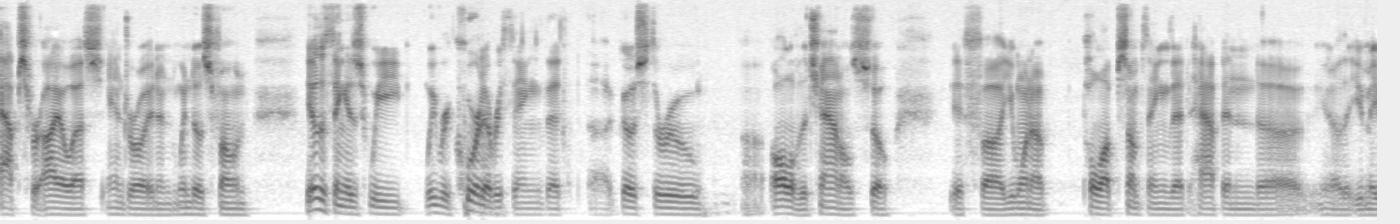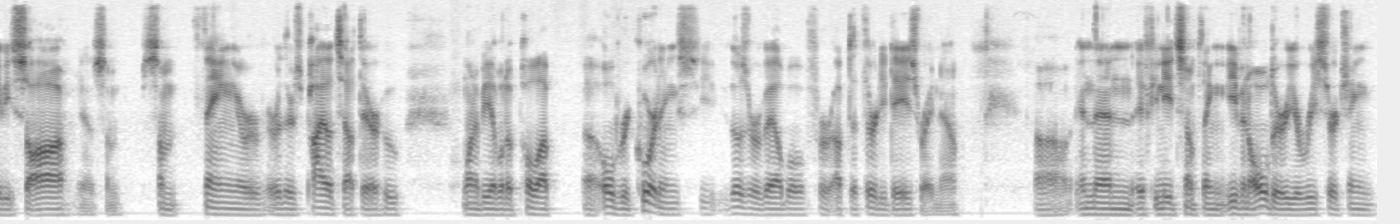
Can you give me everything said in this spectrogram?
apps for iOS, Android, and Windows Phone. The other thing is we, we record everything that uh, goes through all of the channels. So, if you want to pull up something that happened, uh, you know, that you maybe saw, you know, some some thing, or or there's pilots out there who want to be able to pull up uh, old recordings. You, those are available for up to 30 days right now. Uh, and then if you need something even older, you're researching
